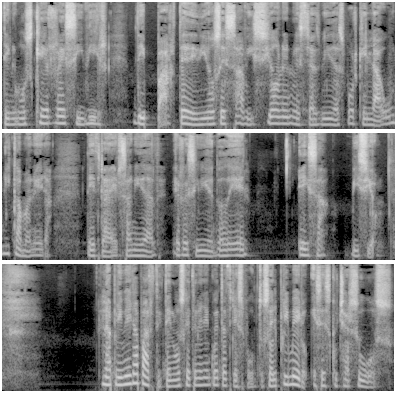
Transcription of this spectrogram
tenemos que recibir de parte de Dios esa visión en nuestras vidas, porque la única manera de traer sanidad es recibiendo de Él esa visión. La primera parte, tenemos que tener en cuenta tres puntos. El primero es escuchar su voz.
